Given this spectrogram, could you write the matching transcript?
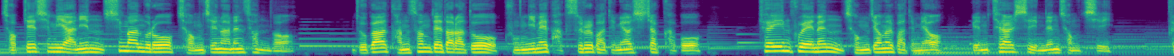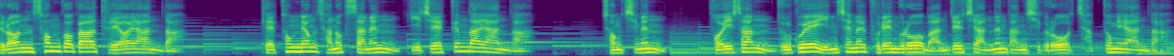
적개심이 아닌 희망으로 경쟁하는 선거. 누가 당선되더라도 국민의 박수를 받으며 시작하고 퇴임 후에는 정정을 받으며 은퇴할 수 있는 정치. 그런 선거가 되어야 한다. 대통령 잔혹사는 이제 끝나야 한다. 정치는 더 이상 누구의 인생을 불행으로 만들지 않는 방식으로 작동해야 한다.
